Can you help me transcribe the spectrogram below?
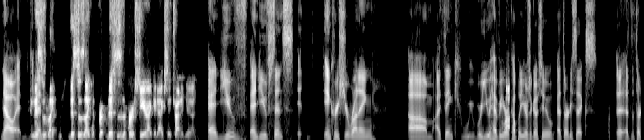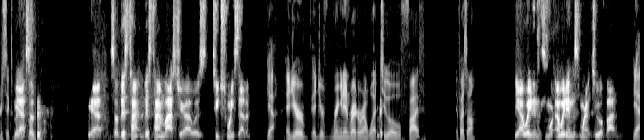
Now, And this and, was like this was like the fir- this is the first year I could actually try to do it. and you've and you've since increased your running. Um, I think were you heavier a couple years ago too at 36 at the 36 minute? Yeah. So this, yeah. So this time this time last year I was two twenty seven. yeah, and you're and you're ringing in right around what 205, if I saw. Yeah, I weighed in this morning. I weighed in this morning at two oh five. Yeah.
